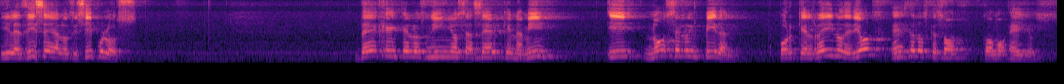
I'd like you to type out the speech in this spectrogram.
y les dice a los discípulos, dejen que los niños se acerquen a mí y no se lo impidan, porque el reino de Dios es de los que son como ellos.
